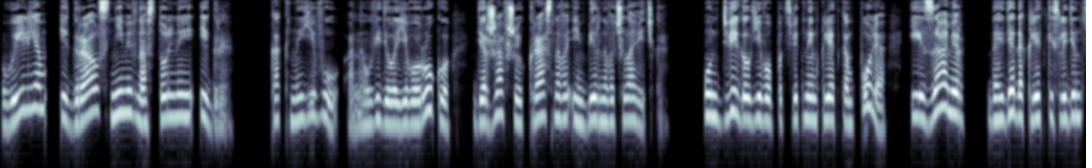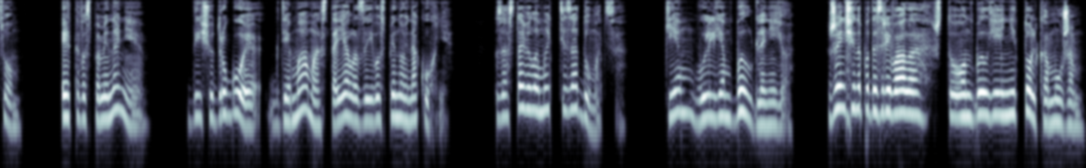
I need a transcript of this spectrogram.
Уильям играл с ними в настольные игры. Как наяву она увидела его руку, державшую красного имбирного человечка. Он двигал его по цветным клеткам поля и замер, дойдя до клетки с леденцом. Это воспоминание, да еще другое, где мама стояла за его спиной на кухне, заставило Мэтти задуматься, кем Уильям был для нее. Женщина подозревала, что он был ей не только мужем.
